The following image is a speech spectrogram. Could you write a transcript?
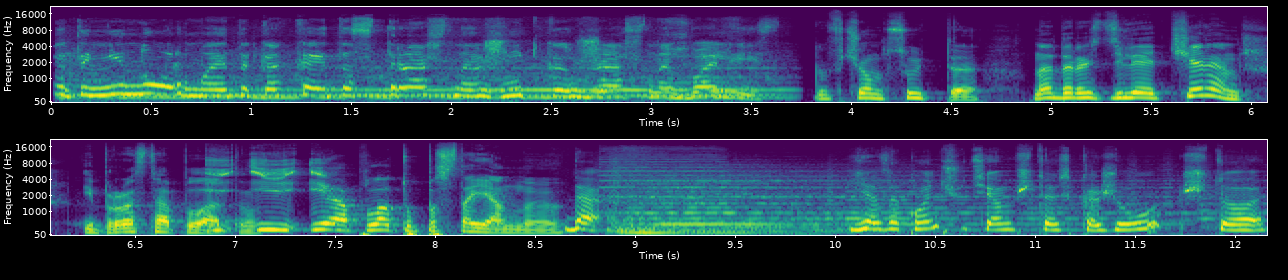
Это не норма, это какая-то страшная, жуткая, ужасная болезнь. В чем суть-то? Надо разделять челлендж... И просто оплату. И, и, и оплату постоянную. Да. Я закончу тем, что я скажу, что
